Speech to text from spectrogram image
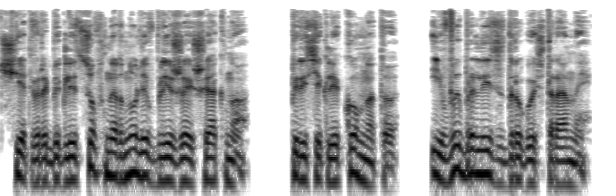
Четверо беглецов нырнули в ближайшее окно, пересекли комнату и выбрались с другой стороны.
